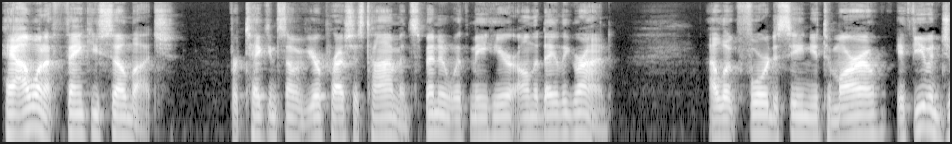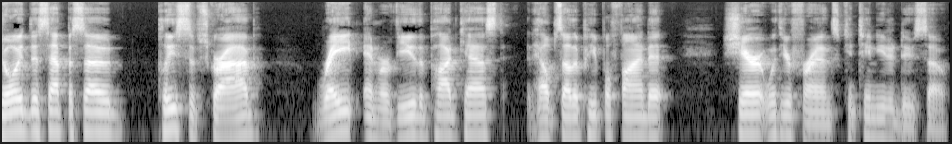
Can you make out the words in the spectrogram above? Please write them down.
Hey, I want to thank you so much for taking some of your precious time and spending with me here on the Daily Grind. I look forward to seeing you tomorrow. If you enjoyed this episode, please subscribe, rate, and review the podcast. It helps other people find it. Share it with your friends. Continue to do so.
